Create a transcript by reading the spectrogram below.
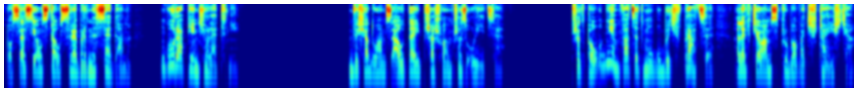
posesją stał srebrny sedan, góra pięcioletni. Wysiadłam z auta i przeszłam przez ulicę. Przed południem facet mógł być w pracy, ale chciałam spróbować szczęścia.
